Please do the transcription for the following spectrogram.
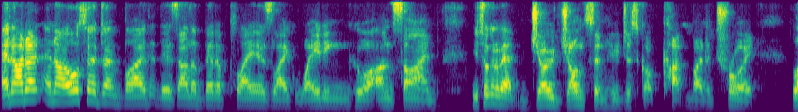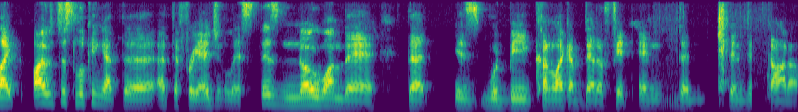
And I don't, and I also don't buy that there's other better players like waiting who are unsigned. You're talking about Joe Johnson who just got cut by Detroit. Like I was just looking at the at the free agent list. There's no one there that is would be kind of like a better fit in, than than Vince Carter.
